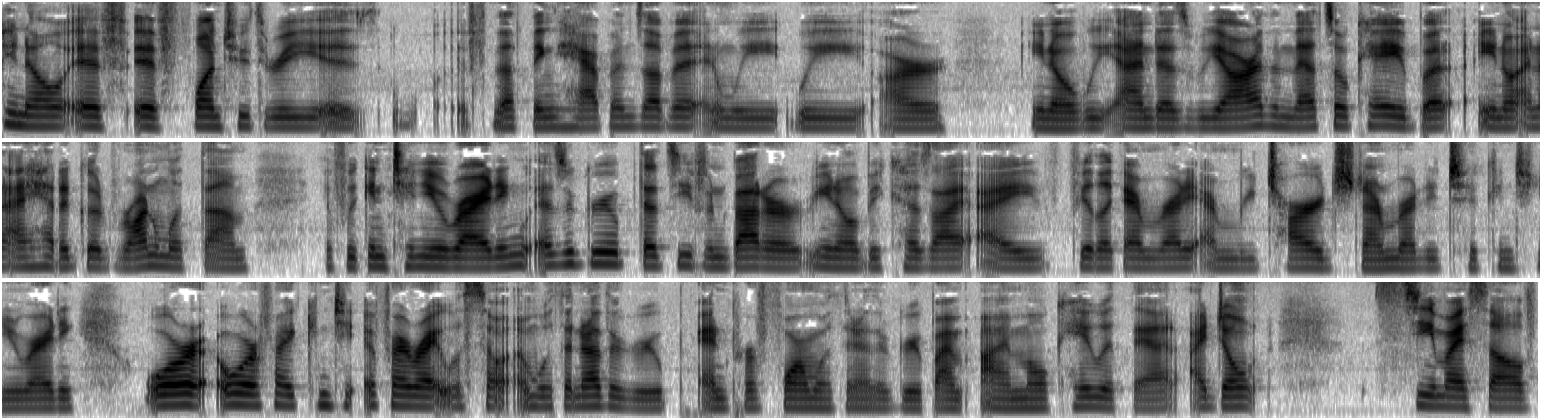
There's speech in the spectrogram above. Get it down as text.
you know, if if one two three is if nothing happens of it and we we are you know we end as we are, then that's okay. But you know, and I had a good run with them. If we continue writing as a group, that's even better. You know, because I I feel like I'm ready. I'm recharged and I'm ready to continue writing. Or or if I continue if I write with some with another group and perform with another group, I'm I'm okay with that. I don't see myself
